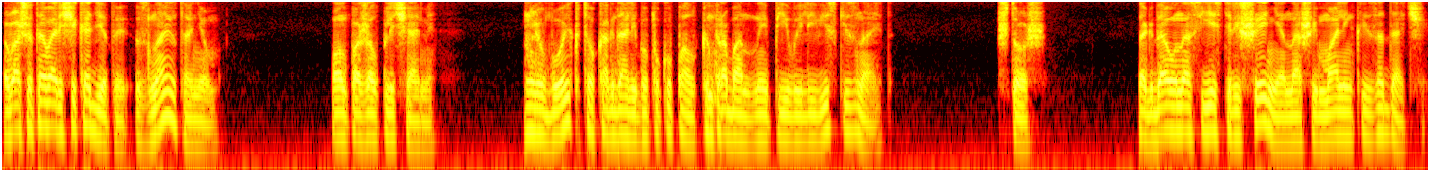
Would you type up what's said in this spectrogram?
Ваши товарищи-кадеты знают о нем?» Он пожал плечами. «Любой, кто когда-либо покупал контрабандные пиво или виски, знает». «Что ж, тогда у нас есть решение нашей маленькой задачи.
